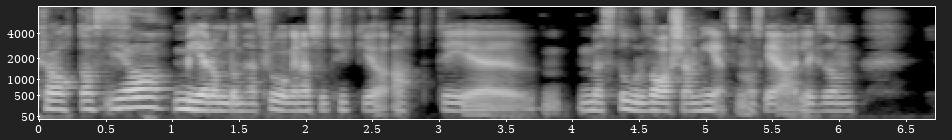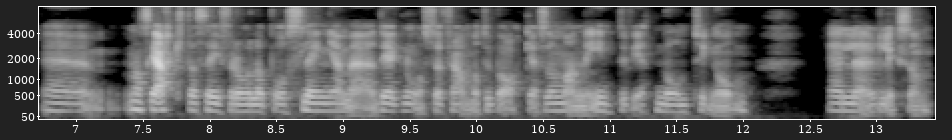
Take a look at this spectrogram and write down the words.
pratas Ja, mer om de här frågorna så tycker jag att det är med stor varsamhet som man ska liksom eh, man ska akta sig för att hålla på och slänga med diagnoser fram och tillbaka som man inte vet någonting om. Eller liksom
